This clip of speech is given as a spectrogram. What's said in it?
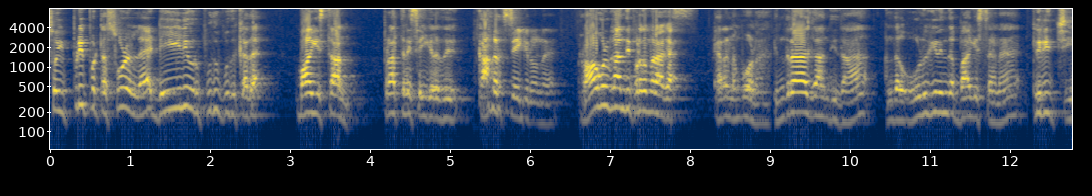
ஸோ இப்படிப்பட்ட சூழலில் டெய்லி ஒரு புது புது கதை. பாகிஸ்தான் பிரார்த்தனை செய்கிறது. காங்கிரஸ் ஜெயிக்கணும்னு. ராகுல் காந்தி பிரதமராக. யாரை நம்புவானா இந்திரா காந்தி தான் அந்த ஒழுங்கிணைந்த பாகிஸ்தானை பிரிச்சு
